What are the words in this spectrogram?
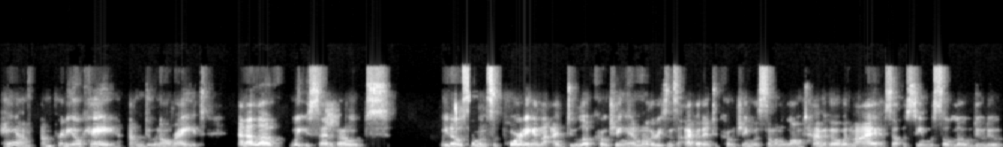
hey i'm, I'm pretty okay. I'm doing all right. And i love what you said about you know someone supporting and i do love coaching. And one of the reasons i got into coaching was someone a long time ago when my self-esteem was so low due to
